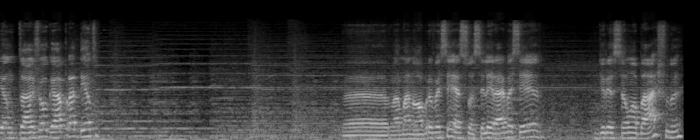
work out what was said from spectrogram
tentar jogar para dentro. Uh, a manobra vai ser essa, o acelerar vai ser em direção abaixo, né?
